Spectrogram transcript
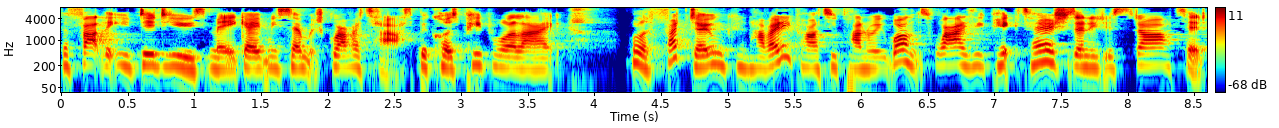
the fact that you did use me gave me so much gravitas because people were like, well, if Fred Done can have any party planner he wants, why has he picked her? She's only just started.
